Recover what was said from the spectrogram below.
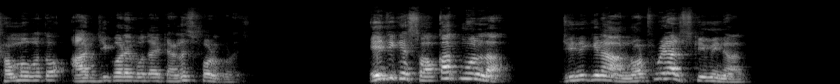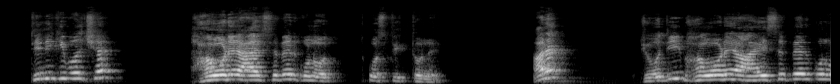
সম্ভবত আরজি করে বোধহয় ট্রান্সফার করেছে। এইদিকে শকাত মোল্লা, যিনি কিনা নটরিয়াল ক্রিমিনাল তিনি কি বলছেন ভাঙড়ে আইএসএফ এর কোনো অস্তিত্ব নেই। আরে, যদি ভাঙড়ে আইএসএফ এর কোনো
